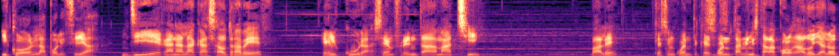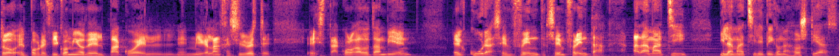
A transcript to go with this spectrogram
y con la policía. Llegan a la casa otra vez. El cura se enfrenta a Machi. ¿vale? Que se encuentra. Que, bueno, también estaba colgado ya el otro, el pobrecito mío del Paco, el, el Miguel Ángel Silvestre, está colgado también. El cura se enfrenta, se enfrenta a la Machi y la Machi le pega unas hostias.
